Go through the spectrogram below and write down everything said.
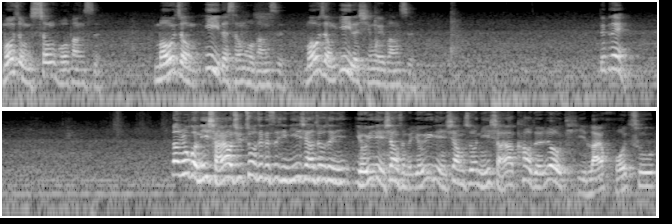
某种生活方式，某种义的生活方式，某种义的行为方式，对不对？那如果你想要去做这个事情，你想要做这你，有一点像什么？有一点像说，你想要靠着肉体来活出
